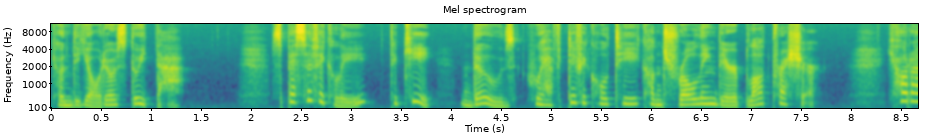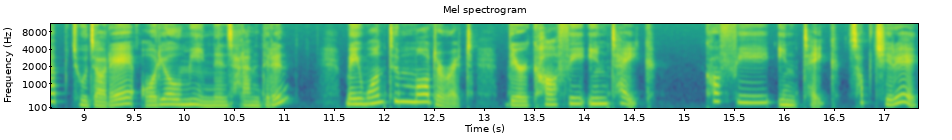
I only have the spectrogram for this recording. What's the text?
견디기 어려울 수도 있다. Specifically, 특히 those who have difficulty controlling their blood pressure. 혈압 조절에 어려움이 있는 사람들은 may want to moderate their coffee intake. coffee intake, 섭취를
